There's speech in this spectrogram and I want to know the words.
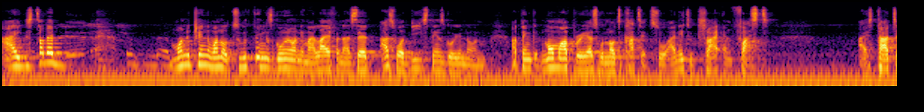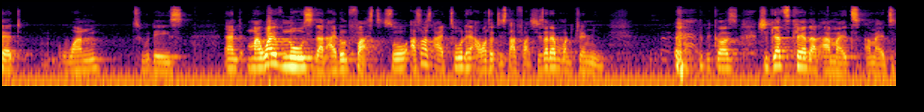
I started monitoring one or two things going on in my life, and I said, as for these things going on, I think normal prayers will not cut it, so I need to try and fast. I started one, two days, and my wife knows that I don't fast. So as soon as I told her I wanted to start fast, she started monitoring me because she gets scared that I might, I might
